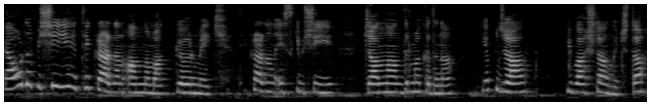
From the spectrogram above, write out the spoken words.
Ya orada bir şeyi tekrardan anlamak, görmek, tekrardan eski bir şeyi canlandırmak adına yapacağın bir başlangıç da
